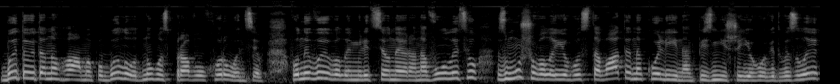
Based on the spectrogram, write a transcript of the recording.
битою та ногами побили одного з правоохоронців. Вони вивели міліціонера на вулицю, змушували його ставати на коліна. Пізніше його відвезли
